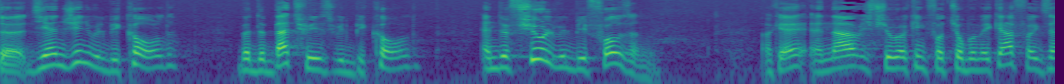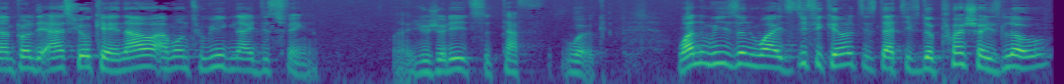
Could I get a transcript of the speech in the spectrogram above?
the, the engine will be cold, but the batteries will be cold, and the fuel will be frozen. Okay, and now if you're working for Turbomeca, for example, they ask you, okay, now I want to reignite this thing. Uh, usually it's a tough work. One reason why it's difficult is that if the pressure is low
